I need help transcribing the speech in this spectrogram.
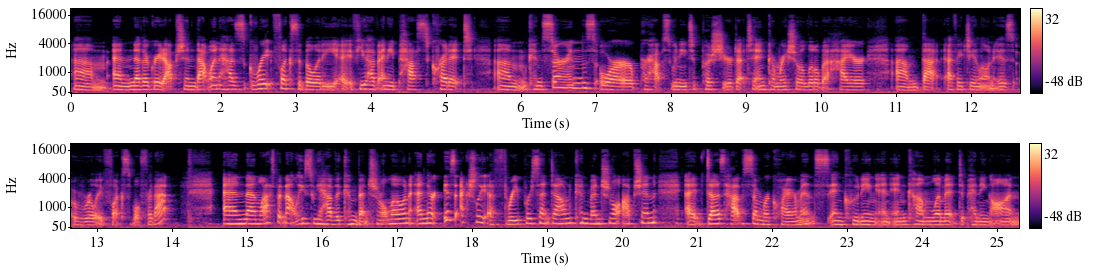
Um, and another great option, that one has great flexibility. If you have any past credit um, concerns, or perhaps we need to push your debt to income ratio a little bit higher, um, that FHA loan is really flexible for that. And then last but not least, we have the conventional loan, and there is actually a 3% down conventional option. It does have some requirements, including an income limit depending on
